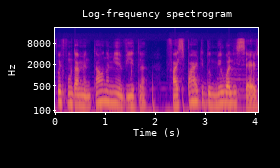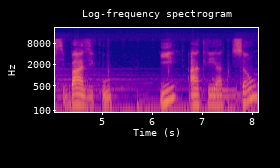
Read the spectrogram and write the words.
foi fundamental na minha vida, faz parte do meu alicerce básico. E a criação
